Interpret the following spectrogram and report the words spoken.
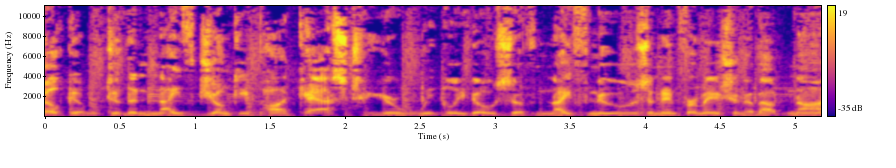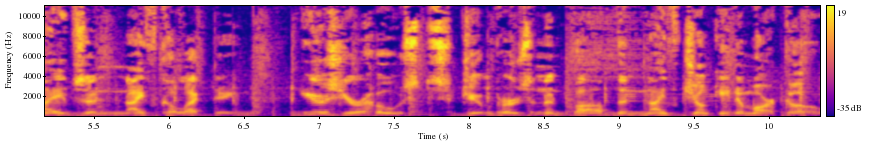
Welcome to the Knife Junkie Podcast, your weekly dose of knife news and information about knives and knife collecting. Here's your hosts, Jim Person and Bob the Knife Junkie DeMarco.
